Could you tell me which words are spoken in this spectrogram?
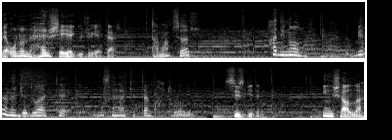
ve onun her şeye gücü yeter. Tamam söz. Hadi ne olur. Bir an önce dua et de bu felaketten kurtulalım. Siz gidin. İnşallah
